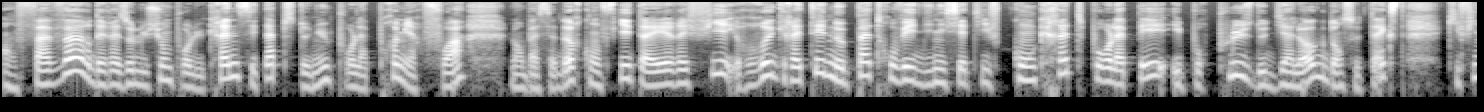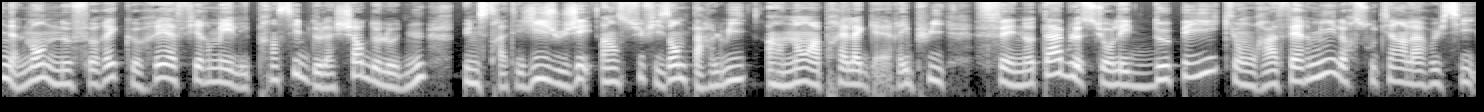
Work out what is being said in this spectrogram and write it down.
en faveur des résolutions pour l'Ukraine s'est abstenu pour la première fois. L'ambassadeur confié à RFI regrettait ne pas trouver d'initiative concrète pour la paix et pour plus de dialogue dans ce texte qui finalement ne ferait que réaffirmer les principes de la charte de l'ONU, une stratégie jugée insuffisante par lui un an après la guerre. Et puis, fait notable, sur les deux pays qui ont raffermi leur soutien à la Russie,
